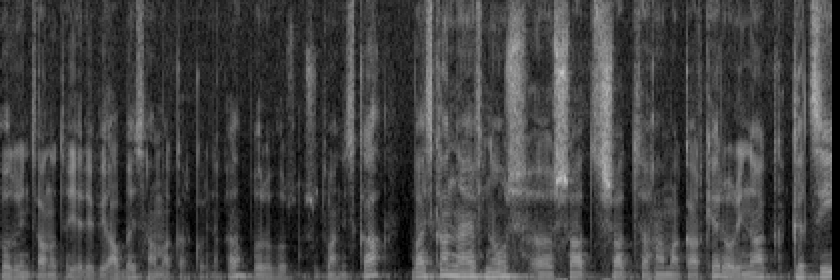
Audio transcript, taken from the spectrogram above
բոլորին ծանոթ է երևի ABS համակարգ օրինակ, հա, որը որ շուտվանից կա, բայց կան նաև նոր շատ շատ համակարգեր, օրինակ գծի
